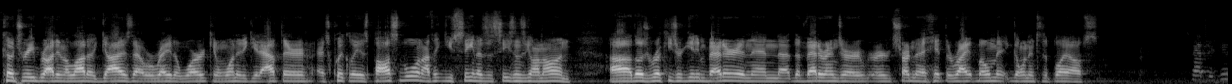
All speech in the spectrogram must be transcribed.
Coach Reid brought in a lot of guys that were ready to work and wanted to get out there as quickly as possible. And I think you've seen as the season's gone on, uh, those rookies are getting better, and then uh, the veterans are, are starting to hit the right moment going into the playoffs. Patrick, you,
